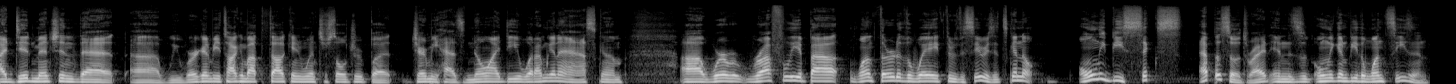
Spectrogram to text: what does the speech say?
I did mention that uh, we were going to be talking about the Falcon and Winter Soldier, but Jeremy has no idea what I'm going to ask him. Uh, we're roughly about one third of the way through the series. It's going to only be six episodes, right? And it's only going to be the one season.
